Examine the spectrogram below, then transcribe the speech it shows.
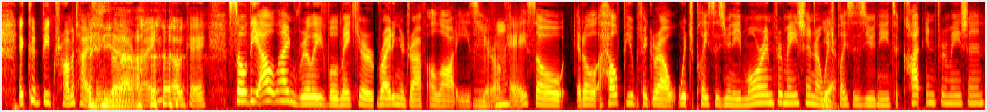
it could be traumatizing for Yeah. them, right? Okay. So the outline really will make your writing your draft a lot easier, okay? So it'll help you figure out which places you need more information or which Yeah. places you need to cut information.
